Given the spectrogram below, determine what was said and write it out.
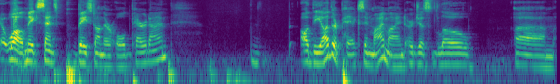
well, it makes sense based on their old paradigm. All the other picks, in my mind, are just low um,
